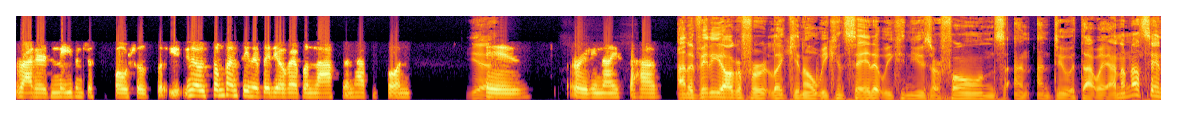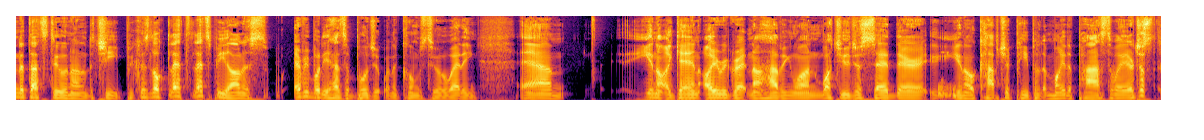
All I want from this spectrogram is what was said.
rather than even just the photos. But you know, sometimes seeing a video of everyone laughing and having fun yeah. is really nice to have. And a videographer, like, you know, we can say that we can use our phones and, and do it that way. And I'm not saying that that's doing on the cheap because, look, let's, let's be honest, everybody has a budget when it comes to a wedding. Um, you know, again, I regret not having one. What you just said there, you know, captured people that might have passed away, or just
